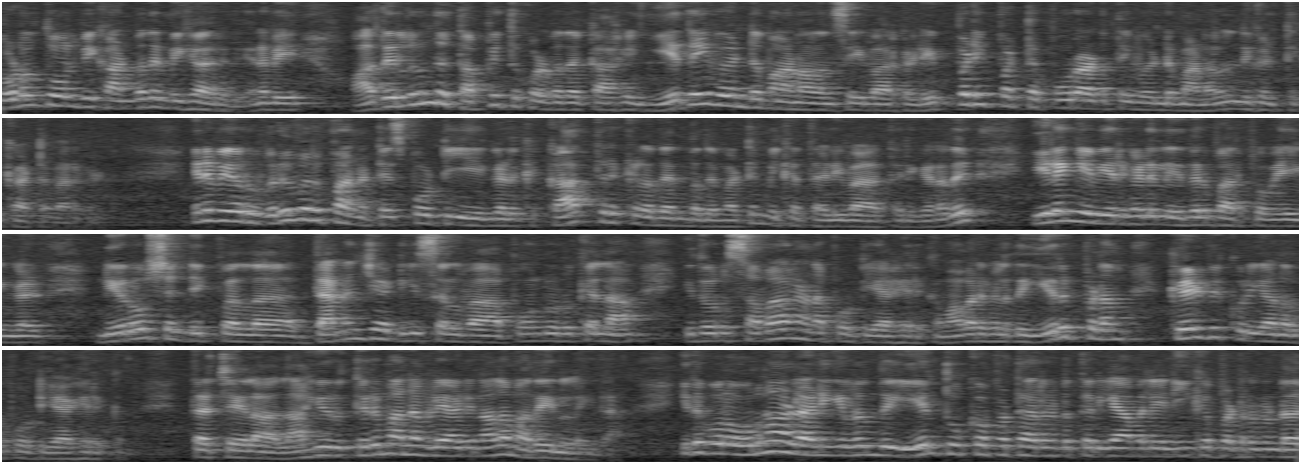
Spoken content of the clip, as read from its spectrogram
தொடர் தோல்வி காண்பது மிக அரிது. எனவே அதிலிருந்து தப்பித்துக் கொள்வதற்காக எதை வேண்டுமானாலும் செய்வார்கள் எப்படிப்பட்ட போராட்டத்தை வேண்டுமானாலும் நிகழ்த்தி காட்டுவார்கள். எனவே ஒரு விறுவிறுப்பான டெஸ்ட் போட்டி எங்களுக்கு காத்திருக்கிறது என்பது மட்டும் மிக தெளிவாக தெரிகிறது. இலங்கை வீரர்களில் எதிர்பார்ப்பவை எங்கள் நிரோஷன் டிக்வல்ல தனஞ்சய டீசல்வா போன்றோருக்கெல்லாம் இது ஒரு சவாலான போட்டியாக இருக்கும். அவர்களது இருப்பிடம் கேள்விக்குறியான ஒரு போட்டியாக இருக்கும். தற்செயலா ஆகியோர் திருமணம் விளையாடினாலும் அதே நிலைதான். இதுபோல ஒரு நாள் அணியிலிருந்து ஏன் தூக்கப்பட்டார் என்று தெரியாமலே நீக்கப்பட்டிருக்கின்ற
